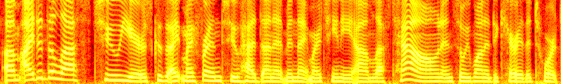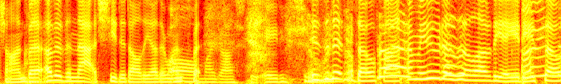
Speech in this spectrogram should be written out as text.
Um, I did the last two years because my friend who had done it, Midnight Martini, um, left town, and so we wanted to carry the torch on. But other than that, she did all the other ones. Oh but my gosh, the 80s show. isn't it so fun? I mean, who doesn't love the 80s? I So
